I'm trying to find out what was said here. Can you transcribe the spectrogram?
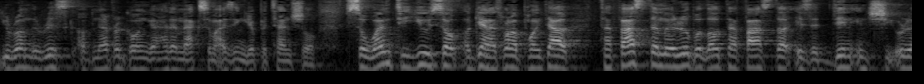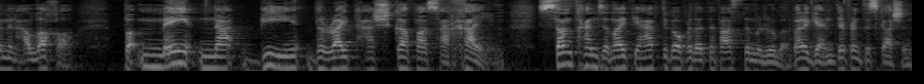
you run the risk of never going ahead and maximizing your potential. So when to use, so again, I just want to point out, tafasta meruba lo tafasta is a din in shiurim and halacha but may not be the right hashkafas hachayim. Sometimes in life you have to go for the tefas the meruba. But again, different discussion.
